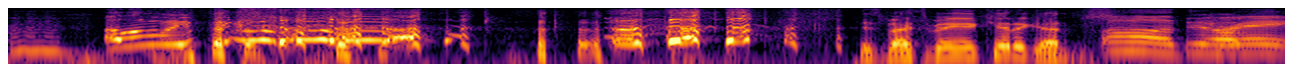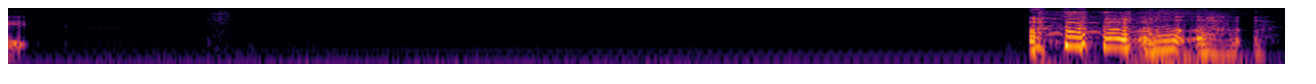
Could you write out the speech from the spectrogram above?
Mm. I love how he picks He's back to being a kid again. Oh, it's Yeah. great.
